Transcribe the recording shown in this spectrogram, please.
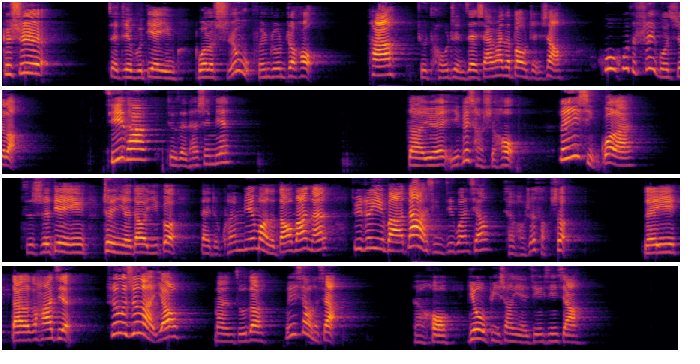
可是，在这部电影播了十五分钟之后，他就头枕在沙发的抱枕上，呼呼的睡过去了。吉他就在他身边。大约一个小时后，雷伊醒过来，此时电影正演到一个戴着宽边帽的刀疤男举着一把大型机关枪向跑车扫射。雷伊打了个哈欠，伸了伸懒腰。满足的微笑了下，然后又闭上眼睛，心想：“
